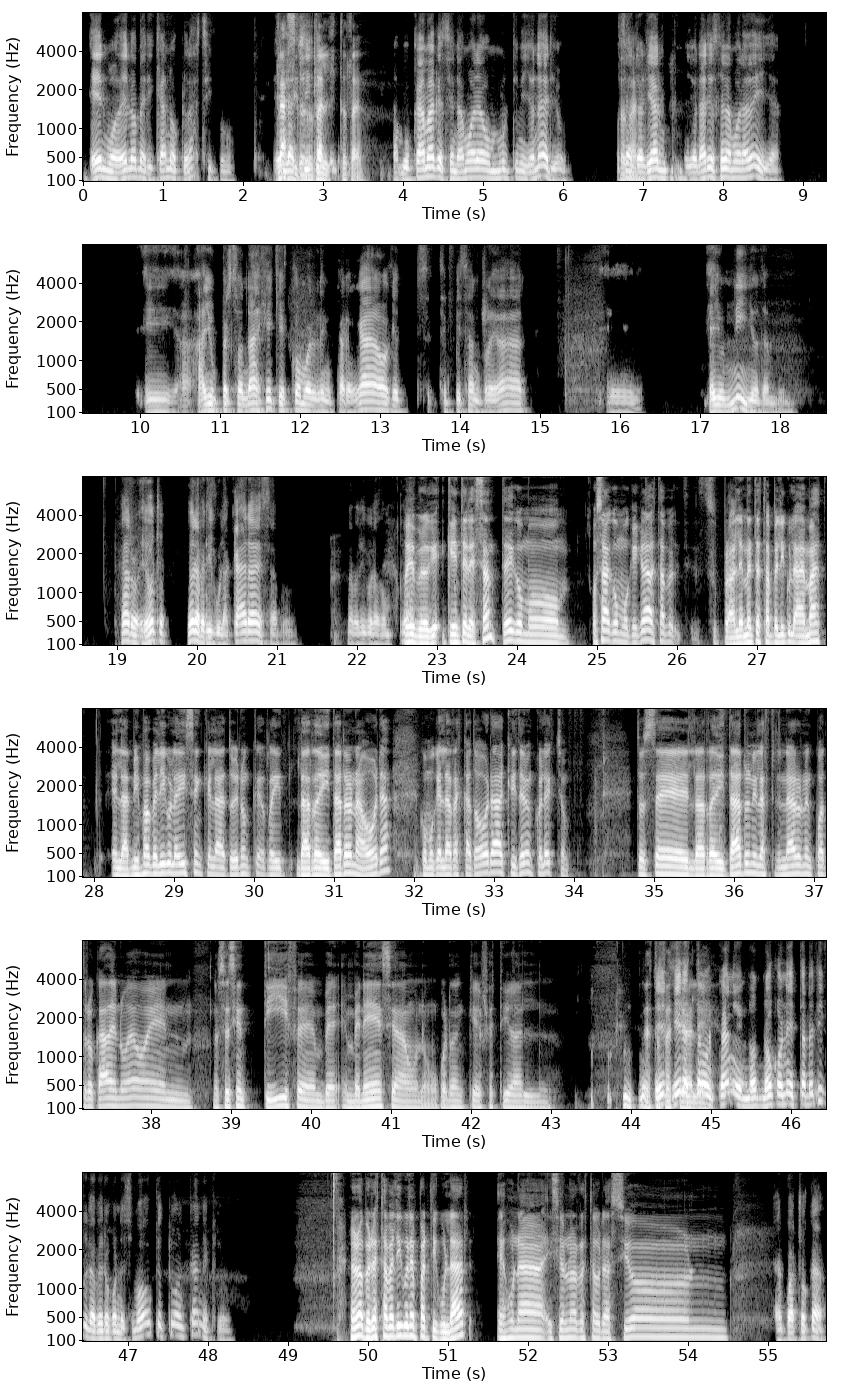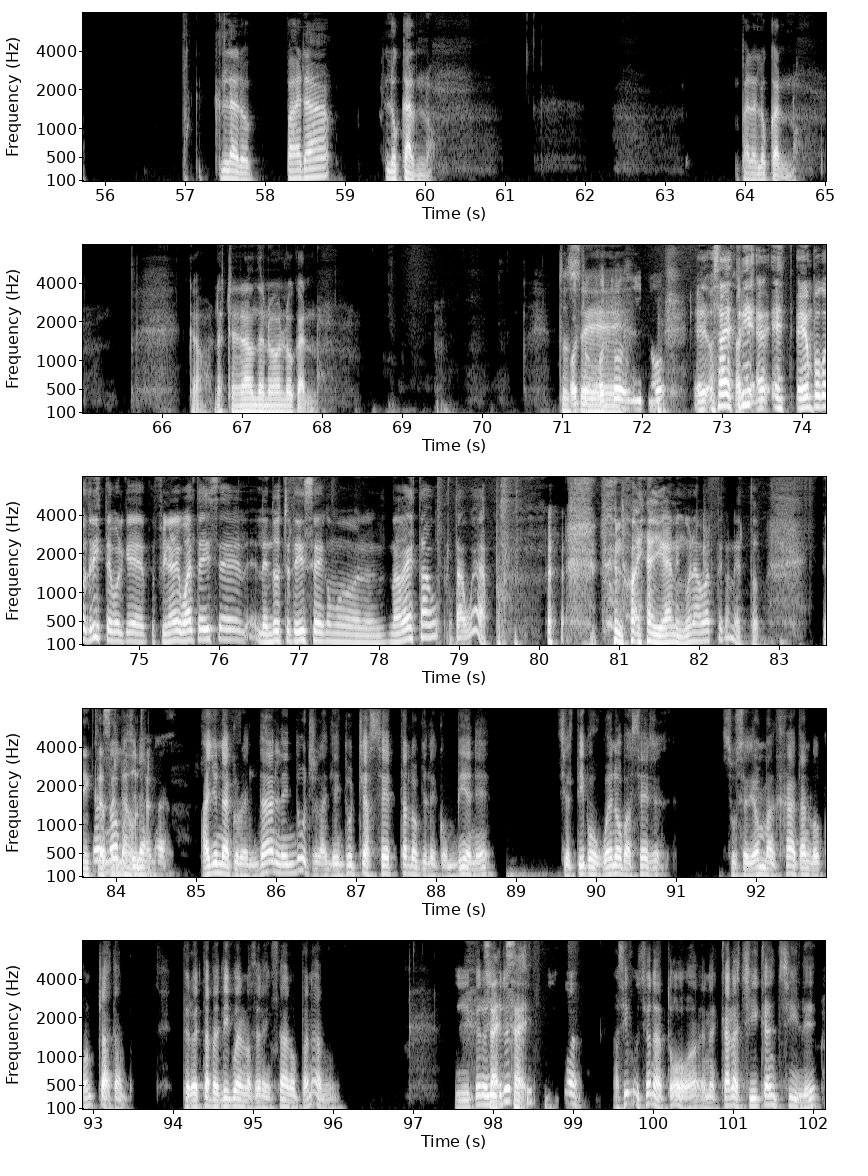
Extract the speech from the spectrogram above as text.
el modelo americano clásico. La Clásico, chica, total, total, la mucama que se enamora de un multimillonario. O sea, en realidad el multimillonario se enamora de ella. Y a- hay un personaje que es como el encargado, que se, se empieza a enredar. eh, y hay un niño también. Claro, es otro, no una película cara esa, una película con Oye, pero qué, interesante, ¿eh? como, o sea, como que claro, esta probablemente esta película, además, en la misma película dicen que la tuvieron que la reeditaron ahora, como que la rescató ahora Criterion Collection. Entonces la reeditaron y la estrenaron en 4K de nuevo en, no sé si en TIFF, en, Ve- en Venecia, o no me acuerdo en qué festival, de estos estado festivales. en Cannes, no, no con esta película, pero con Smoke que estuvo en Cannes, creo, No, no, pero esta película en particular es una, hicieron una restauración, en 4K. claro, para Locarno, para Locarno. Claro, la estrenaron de nuevo en Locarno. Otro, Entonces, eh, o sea, es, un poco triste porque al final igual te dice, la industria te dice como, no hagas esta, esta. No vaya a llegar a ninguna parte con esto. Tienes que hacer no, la pues la- la- hay una crueldad en la industria. La, la industria acepta lo que le conviene. Si el tipo es bueno para hacer, sucedió en Manhattan, lo contratan. Pero esta película no se la inflaron para nada. pero yo creo que funciona, así funciona todo. ¿ah? En escala chica en Chile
